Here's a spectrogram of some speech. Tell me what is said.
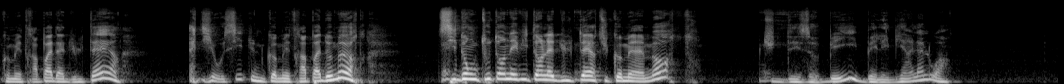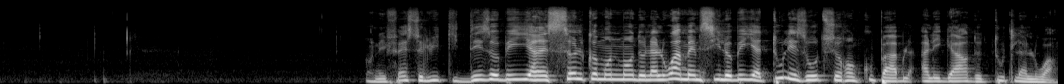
commettras pas d'adultère, a dit aussi tu ne commettras pas de meurtre. Si donc tout en évitant l'adultère tu commets un meurtre, tu désobéis bel et bien à la loi. En effet, celui qui désobéit à un seul commandement de la loi, même s'il obéit à tous les autres, se rend coupable à l'égard de toute la loi.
